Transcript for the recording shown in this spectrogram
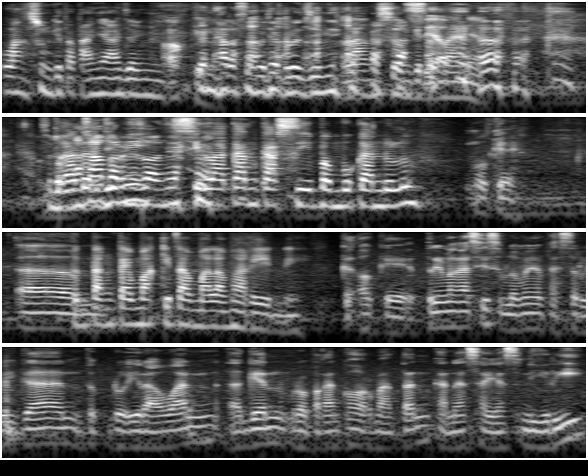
langsung kita tanya aja nih Oke. ke narasumbernya Bro Jimmy. Langsung kita tanya. Sudah Brother sabar Jimmy, nih soalnya. silakan kasih pembukaan dulu Oke. Um, tentang tema kita malam hari ini. Ke- Oke, terima kasih sebelumnya Pastor Wigan untuk Bro Irawan. Again merupakan kehormatan karena saya sendiri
